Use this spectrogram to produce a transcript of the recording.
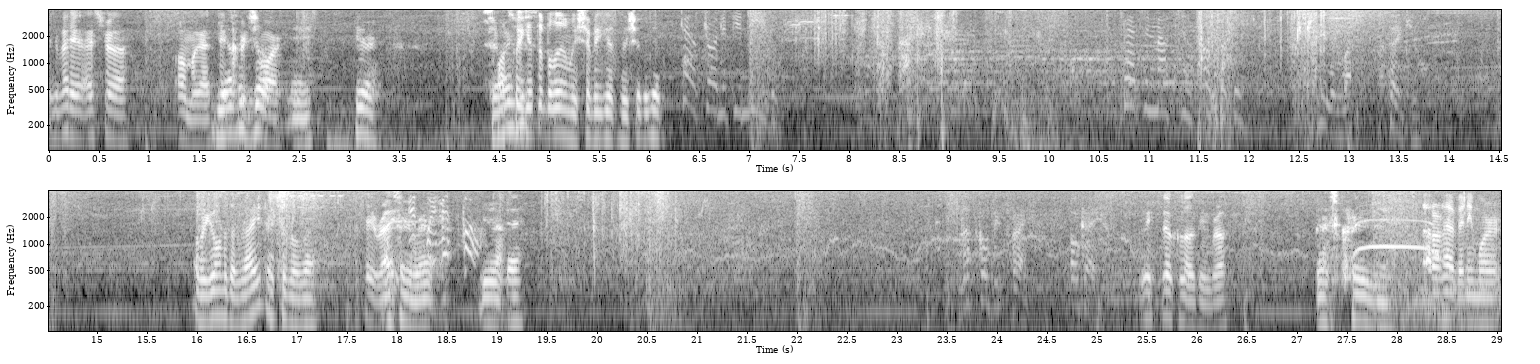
Anybody extra? Oh my god, Yeah, pretty job. far. Yeah. Here. Once we Syringes? get the balloon, we should be good. We should be good. Help John if you need it. Patching myself up a bit. Healing my. Thank you. Are we going to the right or to the left? I say right. Okay, right. Yeah. Okay. Let's go this way. Okay. We're still closing, bro. That's crazy. I don't have any more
